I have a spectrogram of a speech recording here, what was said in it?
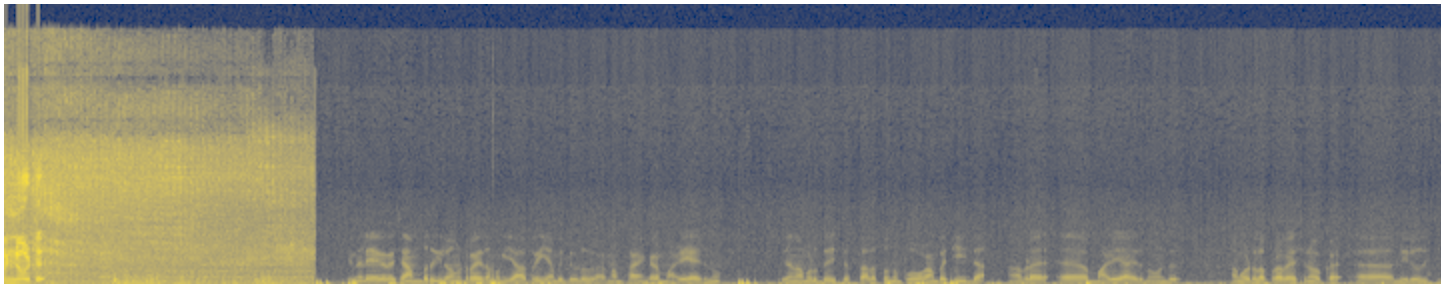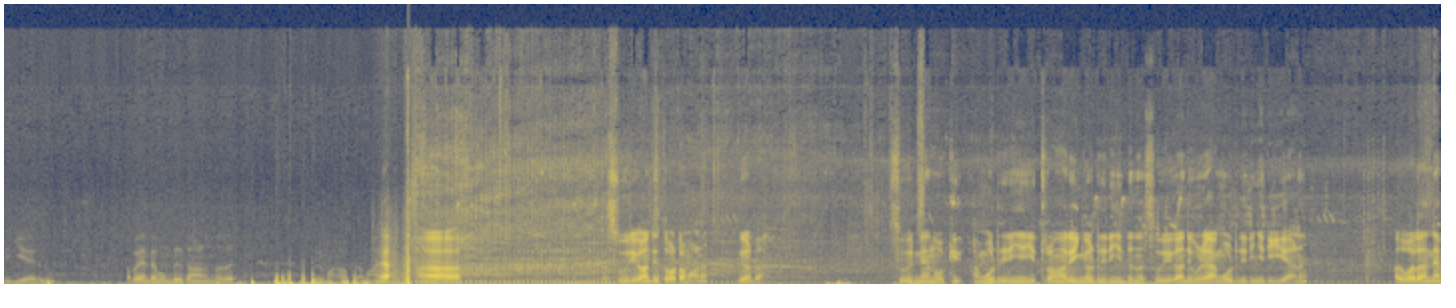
മുന്നോട്ട് ഇന്നലെ ഏകദേശം അമ്പത് കിലോമീറ്ററായി നമുക്ക് യാത്ര ചെയ്യാൻ പറ്റുള്ളൂ. കാരണം ഭയങ്കര മഴയായിരുന്നു. പിന്നെ നമ്മൾ ഉദ്ദേശിച്ച സ്ഥലത്തൊന്നും പോകാൻ പറ്റിയില്ല. അവിടെ മഴയായിരുന്നുകൊണ്ട് അങ്ങോട്ടുള്ള പ്രവേശനമൊക്കെ നിരോധിച്ചിരിക്കുകയായിരുന്നു. അപ്പോൾ എന്റെ മുമ്പിൽ കാണുന്നത് ഒരു മനോഹരമായ സൂര്യകാന്തി തോട്ടമാണ്. ഇത് കണ്ടോ? സൂര്യനെ നോക്കി അങ്ങോട്ട് തിരിഞ്ഞ് ഇത്ര നാളും ഇങ്ങോട്ട് തിരിഞ്ഞിട്ടുന്ന സൂര്യകാന്തി മുഴുവൻ അങ്ങോട്ട് തിരിഞ്ഞിരിക്കുകയാണ്. അതുപോലെ തന്നെ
